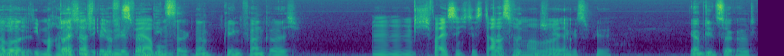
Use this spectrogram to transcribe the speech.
Die, aber die machen da Deutschland gerade übelst Fall am Werbung. Dienstag, ne? Gegen Frankreich. Hm, ich weiß nicht das das wird Datum, ein aber ja. schwieriges Spiel. Ja, am Dienstag halt.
